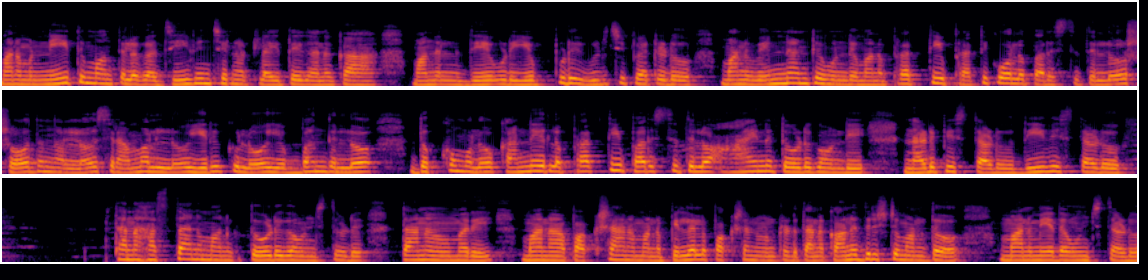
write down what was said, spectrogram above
మనం నీతిమంతులుగా జీవించినట్లయితే గనక మనల్ని దేవుడు ఎప్పుడు విడిచిపెట్టడు. మనం వెన్నంటే ఉండి మన ప్రతి ప్రతికూల పరిస్థితుల్లో శోధనల్లో శ్రమల్లో ఇరుకులో ఇబ్బందుల్లో దుఃఖములో కన్నీరులో ప్రతి పరిస్థితిలో ఆయన తోడుగా ఉండి నడిపిస్తాడు దీవిస్తాడు. తన హస్తాన్ని మనకు తోడుగా ఉంచుతాడు. తను మరి మన పక్షాన మన పిల్లల పక్షాన ఉంటాడు. తన కనుదృష్టి మనతో మన మీద ఉంచుతాడు.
